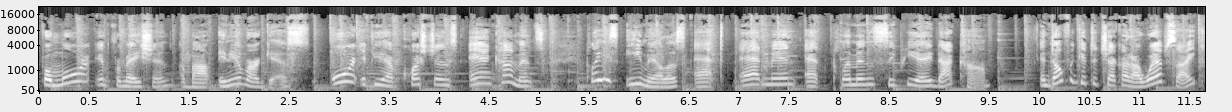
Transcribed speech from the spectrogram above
For more information about any of our guests, or if you have questions and comments, please email us at admin at PlemonsCPA.com. And don't forget to check out our website,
